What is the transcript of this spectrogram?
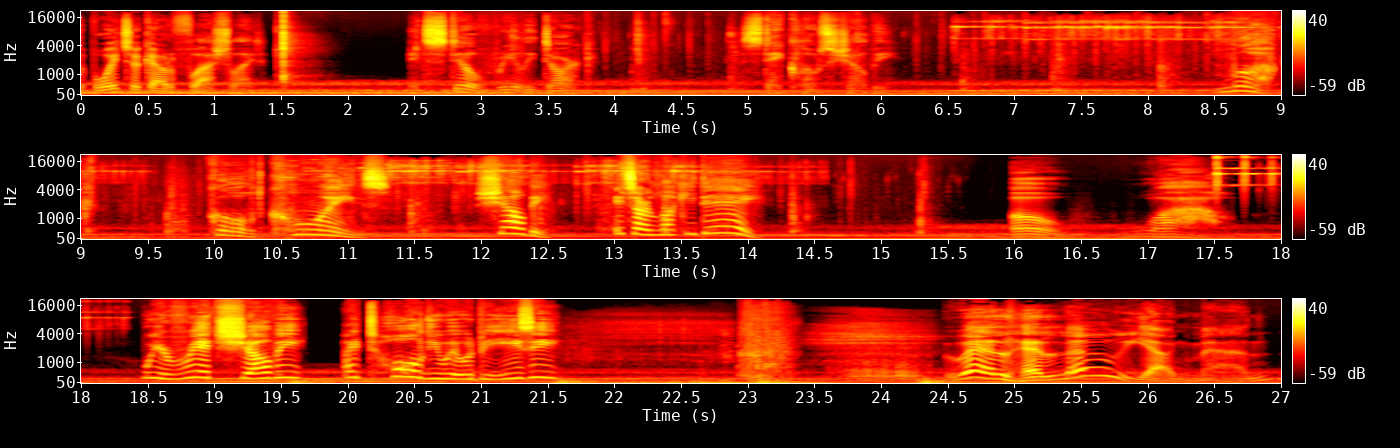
The boy took out a flashlight. It's still really dark. Stay close, Shelby. Look! Gold coins! Shelby, it's our lucky day! Oh, wow. We're rich, Shelby! I told you it would be easy! Well, hello, young man.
